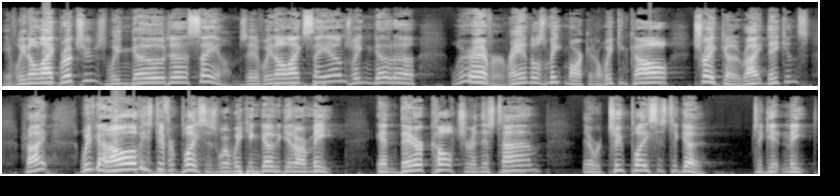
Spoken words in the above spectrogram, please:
If we don't like Brookshire's, we can go to Sam's. If we don't like Sam's, we can go to wherever, Randall's Meat Market, or we can call Traco, right, deacons? Right? We've got all these different places where we can go to get our meat. In their culture in this time, there were two places to go to get meat.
